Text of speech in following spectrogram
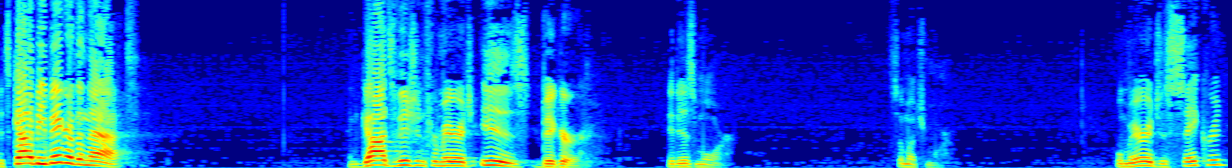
It's got to be bigger than that. And God's vision for marriage is bigger. It is more. So much more. Well, marriage is sacred.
